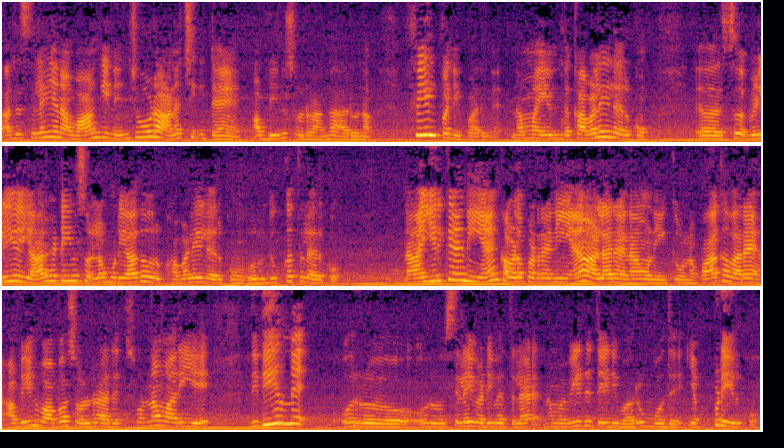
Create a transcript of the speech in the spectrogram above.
அந்த சிலையை நான் வாங்கி நெஞ்சோட அணைச்சிக்கிட்டேன் அப்படின்னு சொல்றாங்க அருணா. ஃபீல் பண்ணி பாருங்க. நம்ம இந்த கவலையில இருக்கோம். வெளியே யார்கிட்டையும் சொல்ல முடியாத ஒரு கவலையில இருக்கும். ஒரு துக்கத்துல இருக்கும். நான் இருக்கேன் நீ ஏன் கவலைப்படுற? நீ ஏன் அலற? நான் உனக்கு உன்னை பார்க்க வரேன் அப்படின்னு பாபா சொல்றாரு. சொன்ன மாதிரியே திடீர்னு ஒரு ஒரு சிலை வடிவத்துல நம்ம வீடு தேடி வரும்போது எப்படி இருக்கும்?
